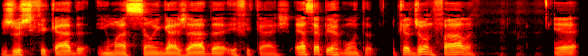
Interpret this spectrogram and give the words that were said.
justificada em uma ação engajada eficaz? Essa é a pergunta. O que a John fala é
